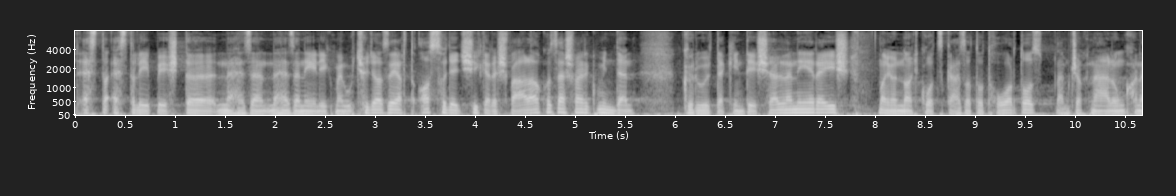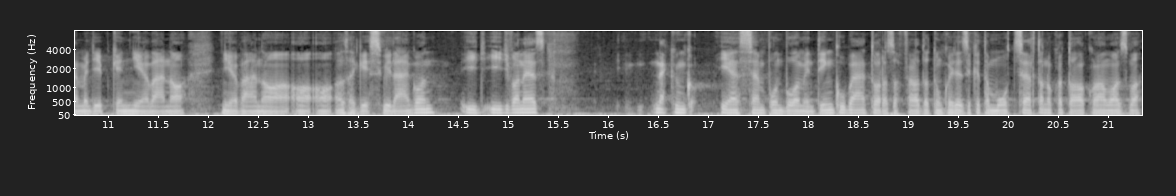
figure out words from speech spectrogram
ezt a, ezt a lépést nehezen, nehezen élik meg. Úgyhogy azért az, hogy egy sikeres vállalkozás van, minden körültekintés ellenére is nagyon nagy kockázatot hordoz, nem csak nálunk, hanem egyébként nyilván, a, nyilván a, a, az egész világon. Így, így van ez nekünk ilyen szempontból, mint inkubátor, az a feladatunk, hogy ezeket a módszertanokat alkalmazva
